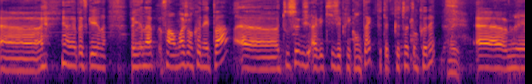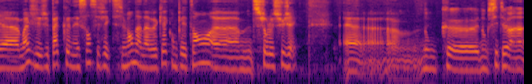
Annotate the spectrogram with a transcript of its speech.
Euh, parce qu'il y en a, enfin, il y en a, enfin, moi, j'en connais pas. Euh, tous ceux avec qui j'ai pris contact, peut-être que toi, t'en connais. Oui. Euh, mais euh, moi, j'ai pas de connaissance effectivement d'un avocat compétent euh, sur le sujet. Euh, donc, euh, donc si tu as,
